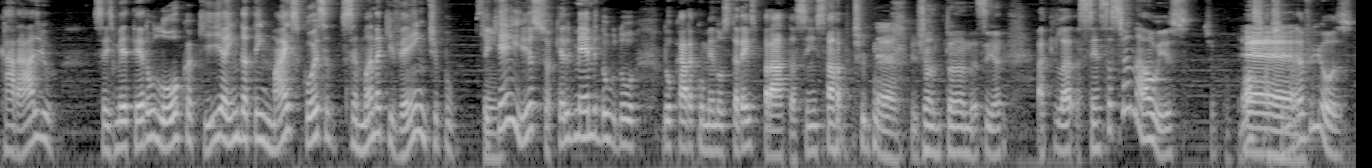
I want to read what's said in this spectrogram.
caralho, vocês meteram o louco aqui, ainda tem mais coisa semana que vem, tipo, que Sim. que é isso? Aquele meme do, do, do cara comendo os três pratos, assim, sabe? Tipo, É. jantando, assim. Aquilo é sensacional isso. Tipo, nossa, É. eu achei maravilhoso.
